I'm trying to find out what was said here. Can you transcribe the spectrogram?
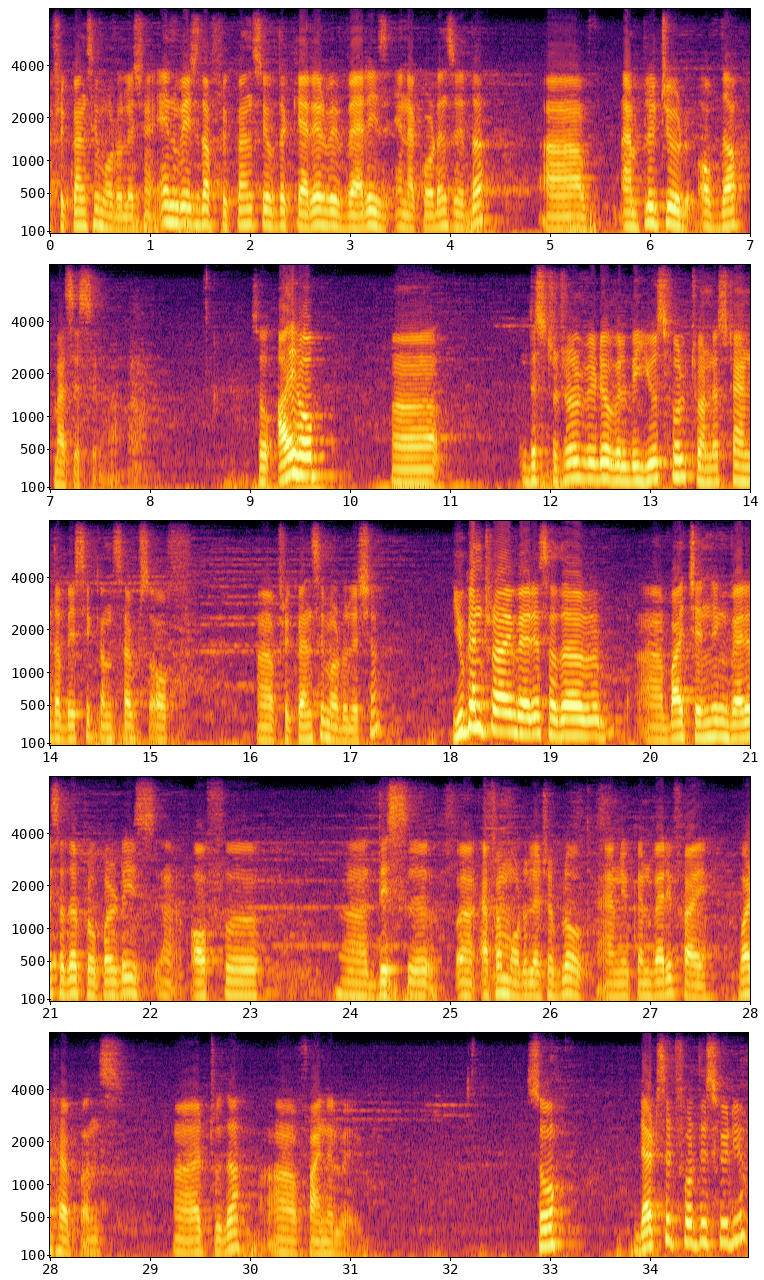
frequency modulation in which the frequency of the carrier wave varies in accordance with the amplitude of the message signal so i hope uh, this tutorial video will be useful to understand the basic concepts of uh, frequency modulation. You can try various other uh, by changing various other properties uh, of uh, uh, this uh, FM modulator block and you can verify what happens to the final wave so that's it for this video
